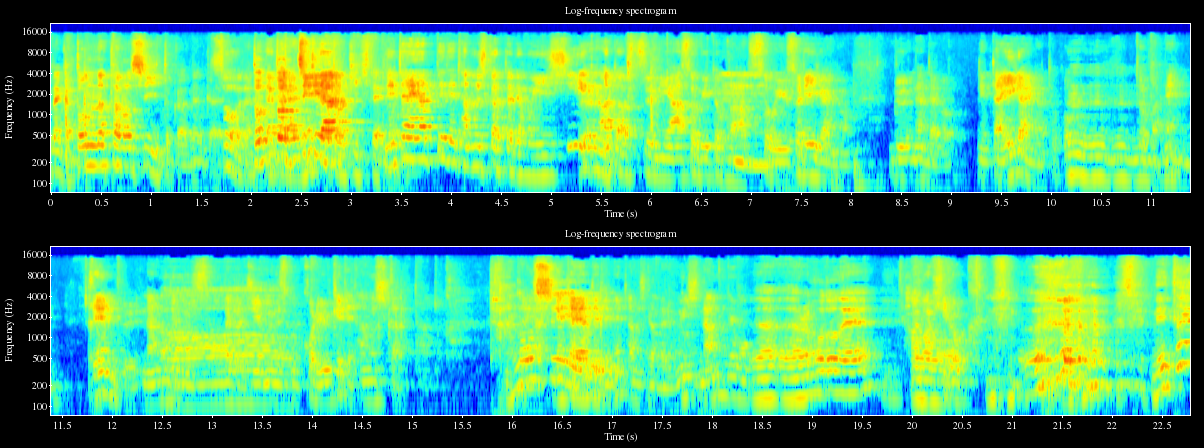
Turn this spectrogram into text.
なんかどんな楽しいとかなんかそうだね。どだからどっち系統聞きたいネタやってて楽しかったでもいいし、うん。あとは普通に遊びとか、うん。そういうそれ以外のルなんだろうネタ以外のとこうんうんうんとかね、全部何でもいいですよ。あーだから自分ですこれ受けて楽しかった楽しい。ネタやっててね楽しかったでもいいし何でも。ななるほどね。幅広く。ネタや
